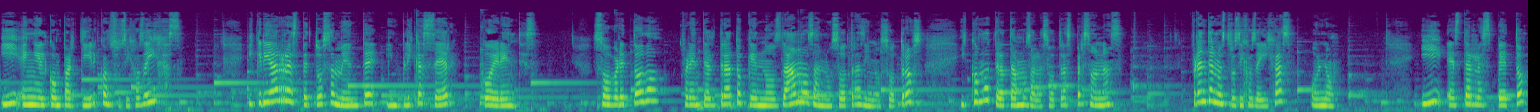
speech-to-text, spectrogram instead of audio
y en el compartir con sus hijos e hijas. Y criar respetuosamente implica ser coherentes, sobre todo frente al trato que nos damos a nosotras y nosotros y cómo tratamos a las otras personas frente a nuestros hijos e hijas o no. Y este respeto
